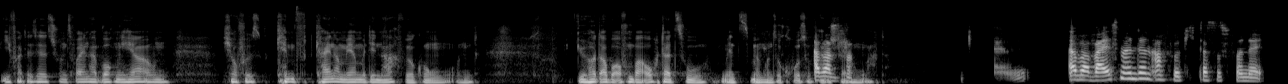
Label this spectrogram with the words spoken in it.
IFAD ist jetzt schon zweieinhalb Wochen her und ich hoffe, es kämpft keiner mehr mit den Nachwirkungen und gehört aber offenbar auch dazu, wenn man so große Veranstaltungen aber, macht. Aber weiß man denn auch wirklich, dass es von der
